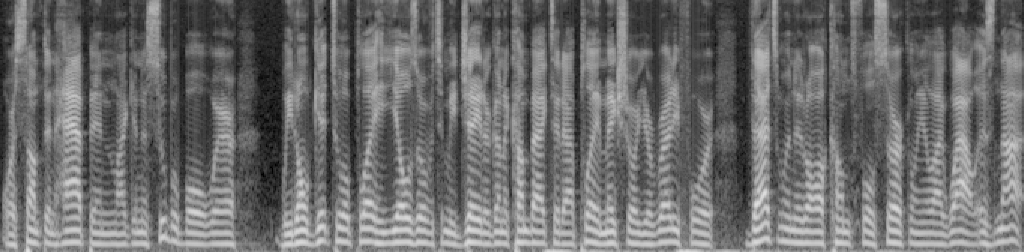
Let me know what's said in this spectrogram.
or something happened, like in the Super Bowl where we don't get to a play, he yells over to me, Jay, they're going to come back to that play. Make sure you're ready for it. That's when it all comes full circle. And you're like, wow, it's not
